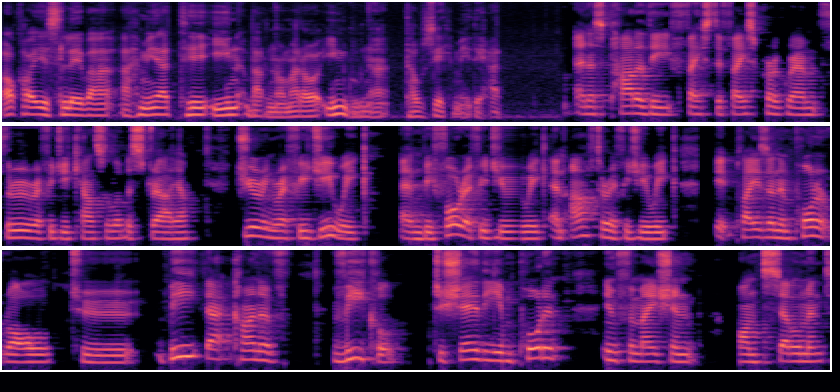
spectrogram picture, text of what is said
آقای سلی و اهمیت این برنامه را این گونه توضیح می دهد. and as part of the face to face program through Refugee Council of Australia during Refugee Week and before Refugee Week and after Refugee Week, it plays an important role to be that kind of vehicle to share the important information on settlement,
